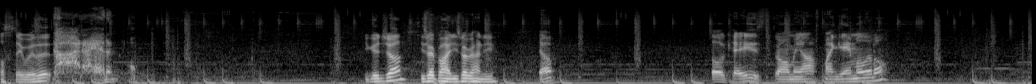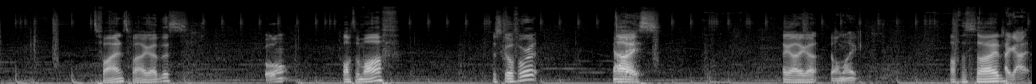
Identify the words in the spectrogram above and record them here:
I'll stay with it. God, I had an. Oh, You good, John? He's right behind you. He's right behind you. yep. Okay, he's throwing me off my game a little. It's fine. It's fine. I got this. Cool. Bumped him off. Just go for it. Nice. I got. it, I got. it. Don't like. Off the side. I got.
